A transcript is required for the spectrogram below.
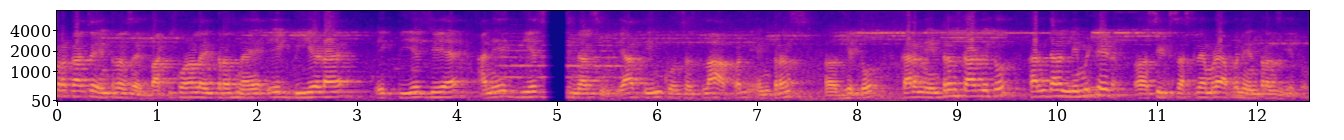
प्रकारचे एंट्रन्स आहेत. बाकी कोणाला एंट्रन्स नाही. एक बी एड आहे एक पी एच डी आहे आणि एक बी एस सी नर्सिंग. या तीन कोर्सेसला आपण एंट्रन्स घेतो. कारण एंट्रन्स का घेतो? कारण त्याला लिमिटेड सीट्स असल्यामुळे आपण एंट्रन्स घेतो.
